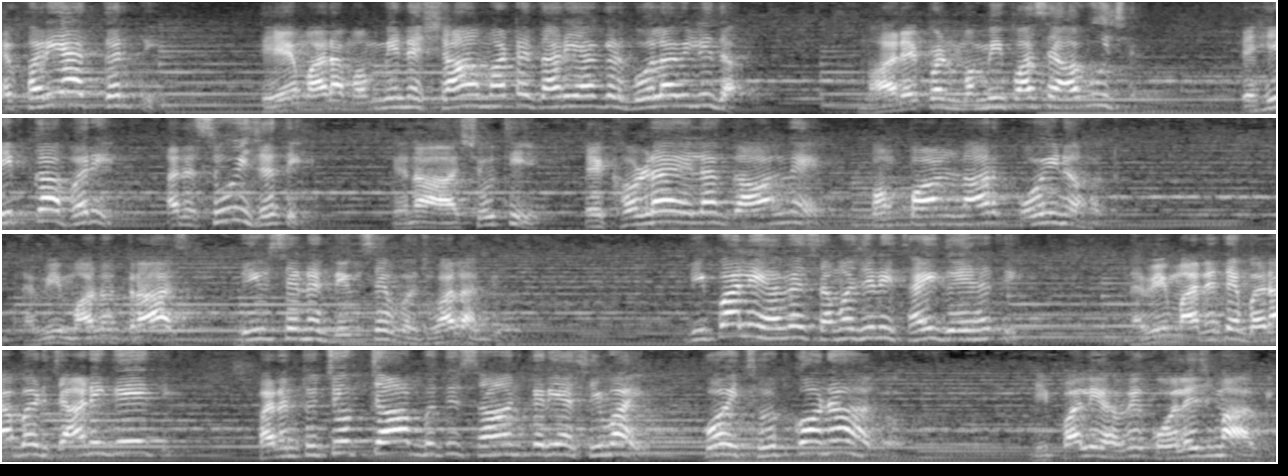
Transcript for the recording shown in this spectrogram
એ ફરિયાદ કરતી. તે મારા મમ્મીને શા માટે તારી આગળ બોલાવી લીધા? મારે પણ મમ્મી પાસે આવવું છે. તે હિપકા ભરી અને સૂઈ જતી. તેના આંસુથી એ ખવડાયેલા ગાલને પંપાળનાર કોઈ ન હતું. નવી માનો ત્રાસ દિવસે ને દિવસે વધવા લાગ્યો. દીપાલી હવે સમજણી થઈ ગઈ હતી. નવી માને તે બરાબર જાણી ગઈ હતી. પરંતુ ચૂપચાપ બધું સહન કર્યા સિવાય કોઈ છૂટકો ન હતો. દીપાલી હવે કોલેજમાં આવી.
